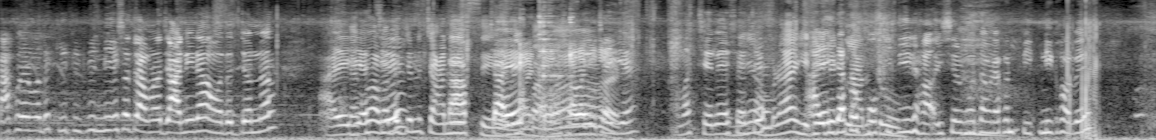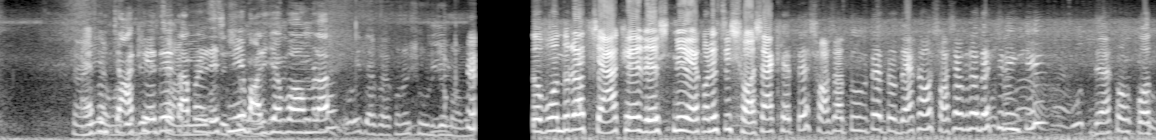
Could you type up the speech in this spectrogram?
কাকুরের মধ্যে কি টিফিন নিয়ে এসেছে আমরা জানি না আমাদের জন্য। আর এই যে আমাদের জন্য চা নিয়ে এসছে। সবাই আমার ছেলে এসেছে। আমরা এই দেখো প্রকৃতির হাইসের মধ্যে আমরা এখন পিকনিক হবে। এখন চা খেয়ে দিয়ে তারপরে রেস্ট নিয়ে বাড়ি যাব আমরা। ওই দেখো এখনও সূর্য মামা। তো বন্ধুরা চা খেয়ে রেস্ট নিয়ে এখন এসেছি শশা খেতে। শশা তুলতে তো দেখাও শশাগুলো দেখি রিঙ্কি। দেখো কত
